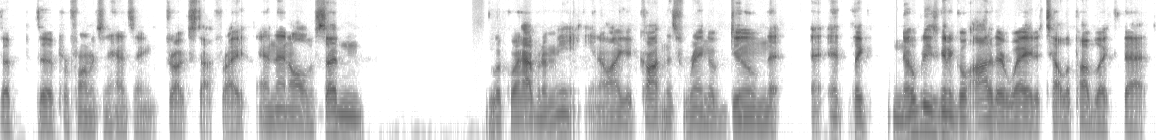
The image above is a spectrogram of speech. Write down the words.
the, the performance enhancing drug stuff, right? And then all of a sudden, look what happened to me. You know, I get caught in this ring of doom that, uh, it, like, nobody's going to go out of their way to tell the public that –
